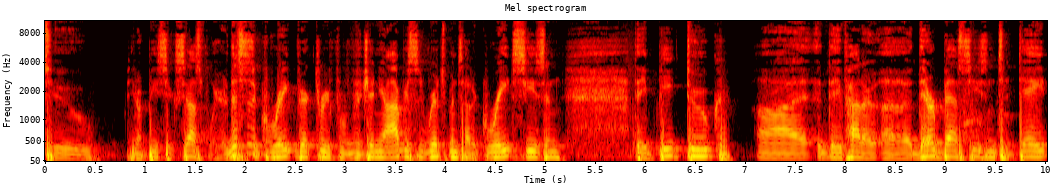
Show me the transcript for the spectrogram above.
to you know be successful here. This is a great victory for Virginia. Obviously, Richmond's had a great season. They beat Duke. Uh, they've had a, uh, their best season to date.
